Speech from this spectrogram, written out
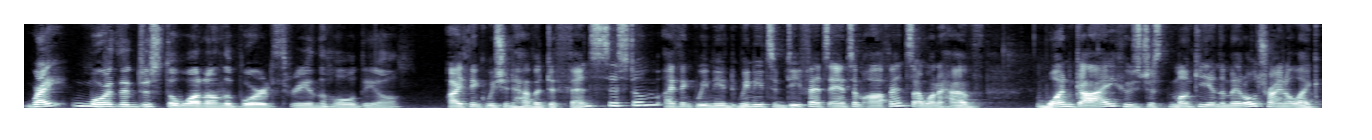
Right? More than just the one on the board, three in the whole deal. I think we should have a defense system. I think we need we need some defense and some offense. I want to have one guy who's just monkey in the middle trying to like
